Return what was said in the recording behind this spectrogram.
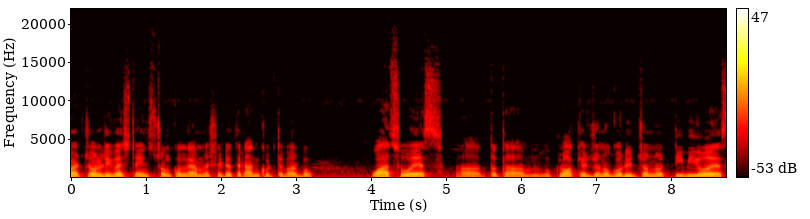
ভার্চুয়াল ডিভাইসটা ইনস্টল করলে আমরা সেটাতে রান করতে পারব। ওয়াচ ওএস তথা ক্লকের জন্য গড়ির জন্য, টিভি ওএস,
